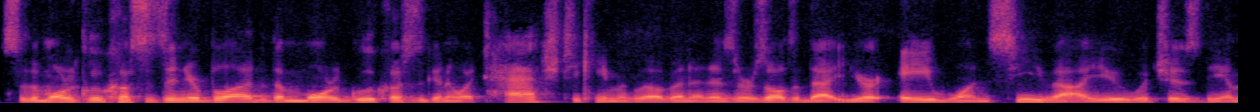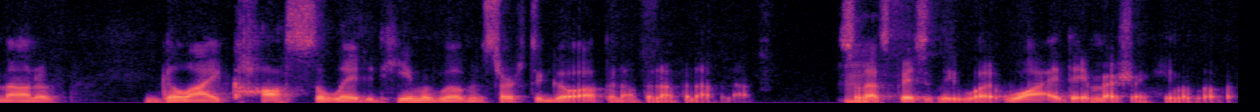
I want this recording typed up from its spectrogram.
So the more glucose is in your blood, the more glucose is going to attach to hemoglobin. And as a result of that, your A1C value, which is the amount of glycosylated hemoglobin starts to go up and up and up and up and up. So mm. that's basically what why they're measuring hemoglobin.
